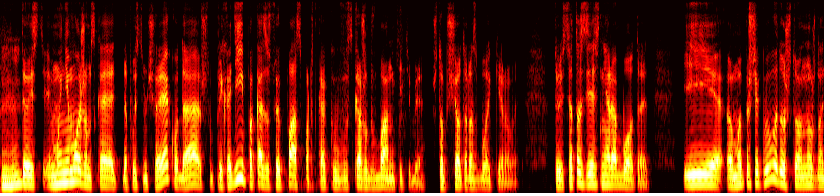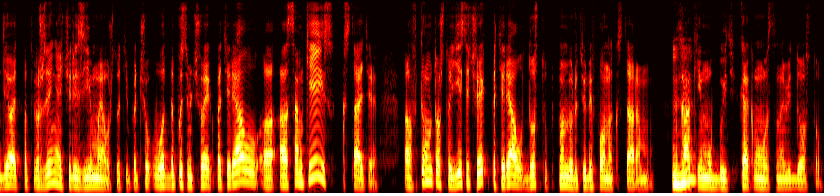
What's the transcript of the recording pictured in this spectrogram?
Мгм. то есть мы не можем сказать, допустим, человеку, да, что приходи и показывай свой паспорт, как скажут в банке тебе, чтобы счет разблокировать. То есть это здесь не работает. И э, мы пришли к выводу, что нужно делать подтверждение через e-mail, что типа, вот, допустим, человек потерял, э, а сам кейс, кстати, э, в том, то, что если человек потерял доступ к номеру телефона к старому, Мгм. как ему быть, как ему восстановить доступ?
